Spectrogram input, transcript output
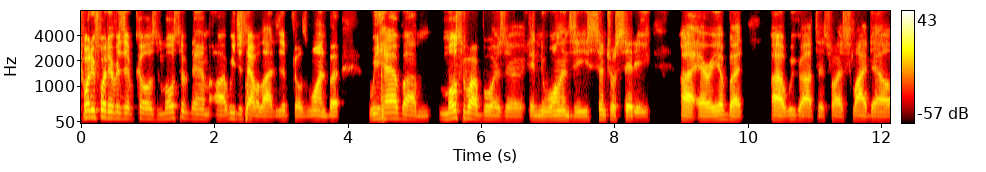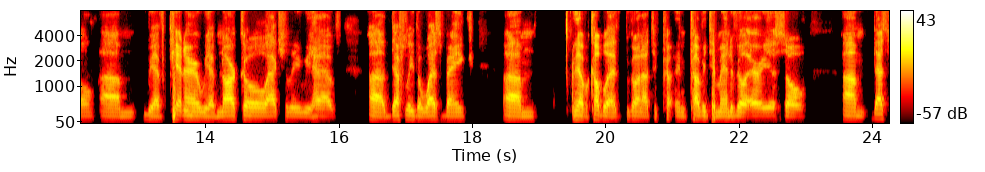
24 different zip codes. Most of them are, we just have a lot of zip codes, one, but we have um, most of our boys are in New Orleans East, Central City uh, area, but uh, we go out to as far as Slidell. Um, we have Kenner, we have Norco, actually, we have uh, definitely the West Bank. Um, we have a couple that gone out to Co- in Covington, Mandeville area. So um, that's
